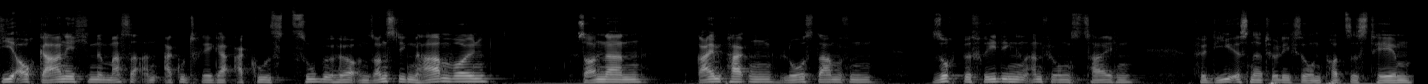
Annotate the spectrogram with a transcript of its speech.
die auch gar nicht eine Masse an Akkuträger, Akkus, Zubehör und sonstigen haben wollen, sondern reinpacken, losdampfen, Sucht befriedigen in Anführungszeichen. Für die ist natürlich so ein Pod-System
